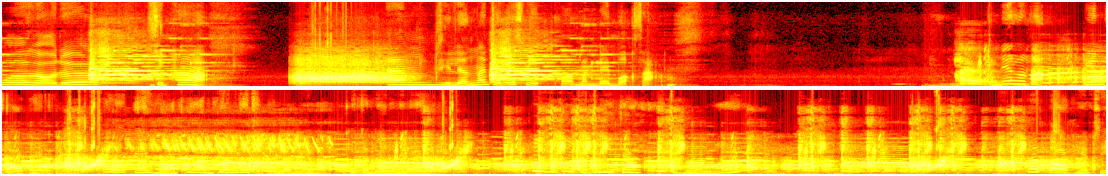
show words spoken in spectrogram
สรุปว่าเราได้สิบห้าอันสีเหลืองน่าจะได้สิบเพราะมันได้บวกสามนี่คือการเรียนต่อเหตุค่ะถ้าเราตีหัวเพื่อนเพื่อนก็จะเป็นแบบนี้ค่ะ ก็จะเดินไม่ได้ค่ะเพื่อนก็จะดีจากที่หัว ถ้าต่อเห็ดสี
